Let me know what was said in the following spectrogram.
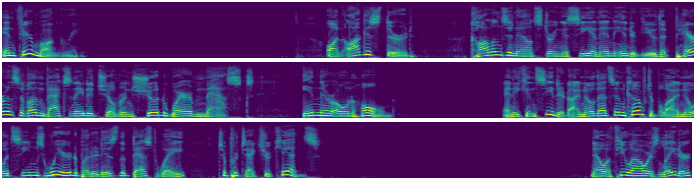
and fear mongering. On August 3rd, Collins announced during a CNN interview that parents of unvaccinated children should wear masks in their own home. And he conceded, I know that's uncomfortable. I know it seems weird, but it is the best way to protect your kids. Now, a few hours later,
